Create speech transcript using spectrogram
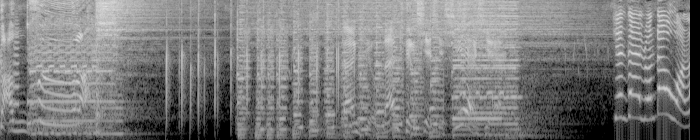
钢丝了。Thank you, thank you，谢谢谢谢。现在轮到我了，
